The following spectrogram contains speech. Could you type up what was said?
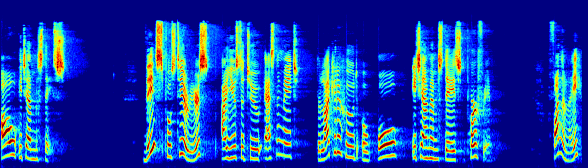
all HM states. These posteriors are used to estimate the likelihood of all HMM states per frame. Finally,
